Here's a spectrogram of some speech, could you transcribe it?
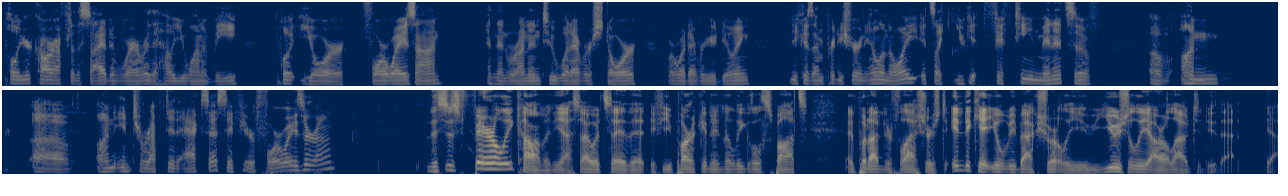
pull your car off to the side of wherever the hell you want to be, put your four ways on, and then run into whatever store or whatever you're doing. Because I'm pretty sure in Illinois, it's like you get 15 minutes of of un uh, uninterrupted access if your four ways are on. this is fairly common. Yes, I would say that if you park it in illegal spots and put on your flashers to indicate you'll be back shortly, you usually are allowed to do that. Yeah.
